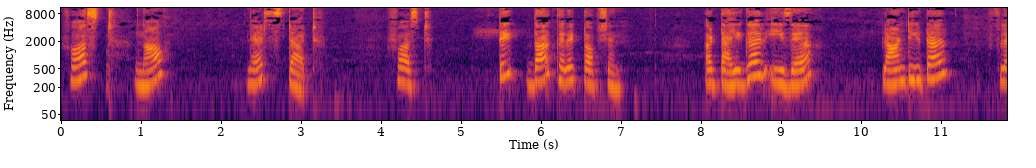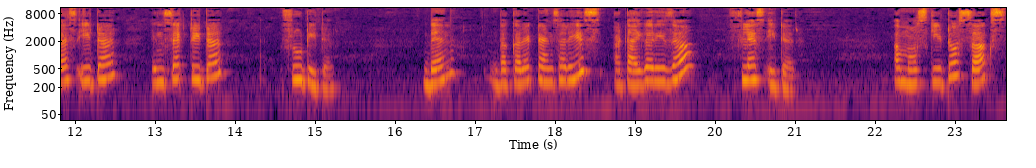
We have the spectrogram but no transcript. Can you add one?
First now Let's start. First, take the correct option. A tiger is a plant eater, flesh eater, insect eater, fruit eater. Then the correct answer is a tiger is a flesh eater. A mosquito sucks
